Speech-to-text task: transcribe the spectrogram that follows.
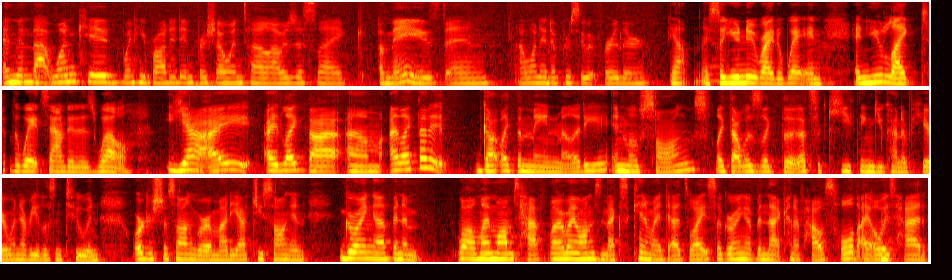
And then that one kid, when he brought it in for show and tell, I was just like amazed, and I wanted to pursue it further. Yeah. And So you knew right away, and and you liked the way it sounded as well. Yeah, I I like that. Um, I like that it got like the main melody in most songs. Like that was like the that's the key thing you kind of hear whenever you listen to an orchestra song or a mariachi song. And growing up in a well, my mom's half my, my mom's Mexican and my dad's white, so growing up in that kind of household, I always had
